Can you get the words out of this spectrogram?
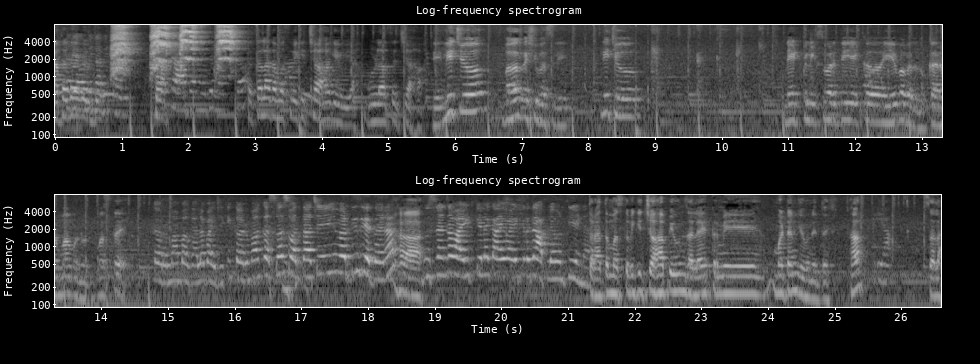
आता काय तेव्हा मी करते? नवीन नवीन चहा. बनवते मस्त. तर चला आता मस्तपैकी चहा घेऊया. गुळाचा चहा. लिचू. बघा कशी बसली. लिचू. नेटफ्लिक्स वरती एक हे बघत होतो. कर्मा म्हणून. मस्त आहे. कर्मा बघायला पाहिजे की कर्मा कसं स्वतःचे वरतीच येतोय ना? हा. दुसऱ्यांचा वाईट केलं काय वाईट केलं ते आपल्यावरती तर येणार आता मस्तपैकी चहा पिऊन झालाय तर मी मटन घेऊन येतोय. हा? या. चला.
